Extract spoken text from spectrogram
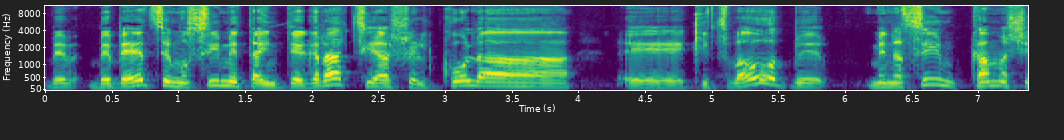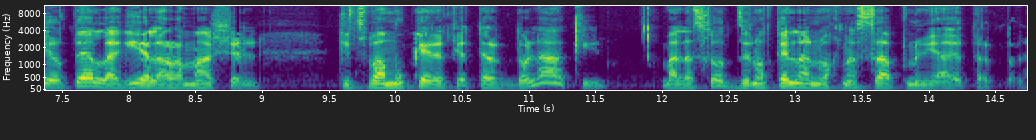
ובעצם עושים את האינטגרציה של כל הקצבאות מנסים כמה שיותר להגיע לרמה של קצבה מוכרת יותר גדולה, כי מה לעשות, זה נותן לנו הכנסה פנויה יותר גדולה.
